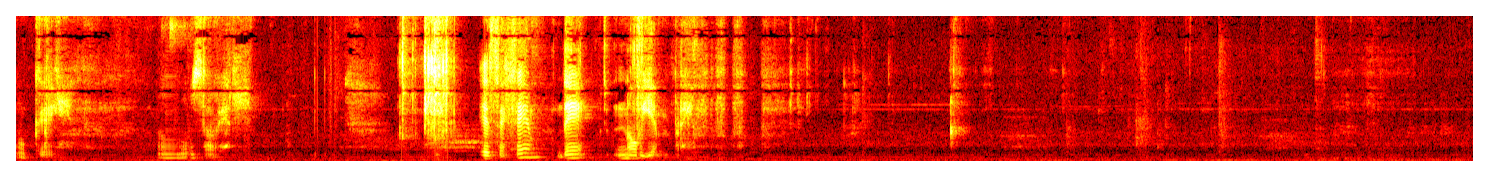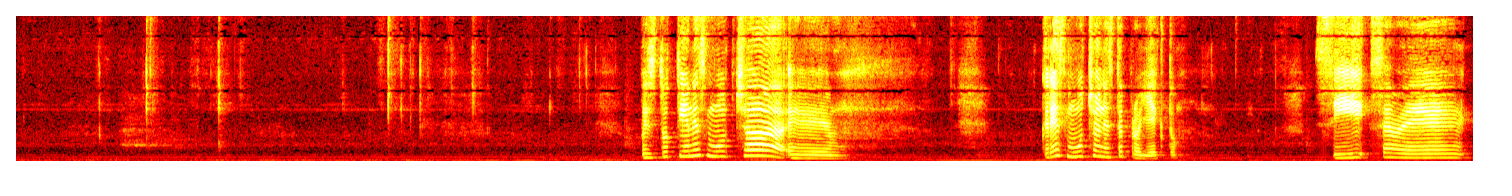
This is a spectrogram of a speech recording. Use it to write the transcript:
Ok, vamos a ver. SG de noviembre. Pues tú tienes mucha... Eh, crees mucho en este proyecto. Sí se ve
